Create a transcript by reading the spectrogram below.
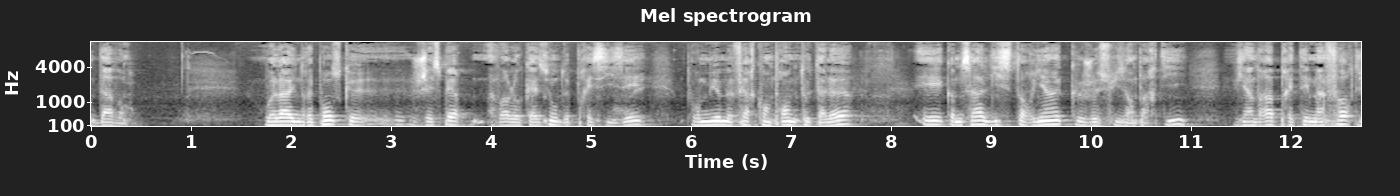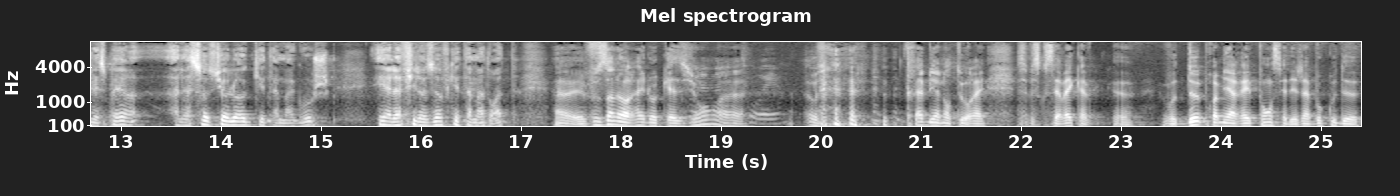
d'avant. Voilà une réponse que j'espère avoir l'occasion de préciser pour mieux me faire comprendre tout à l'heure. Et comme ça, l'historien que je suis en partie viendra prêter main forte, j'espère, à la sociologue qui est à ma gauche et à la philosophe qui est à ma droite. Euh, vous en aurez l'occasion. Euh, très bien entouré. C'est parce que c'est vrai qu'avec euh, vos deux premières réponses, il y a déjà beaucoup de,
